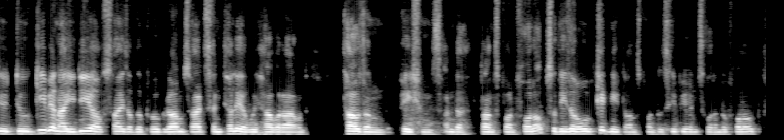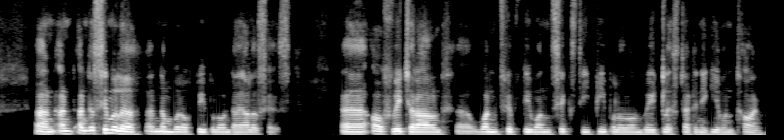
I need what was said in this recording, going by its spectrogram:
to, to give you an idea of size of the program, so at. Helier, we have around 1,000 patients under transplant follow-up. So these are all kidney transplant recipients who are under follow-up, and, and, and a similar uh, number of people on dialysis, uh, of which around uh, 150, 160 people are on waitlist at any given time.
